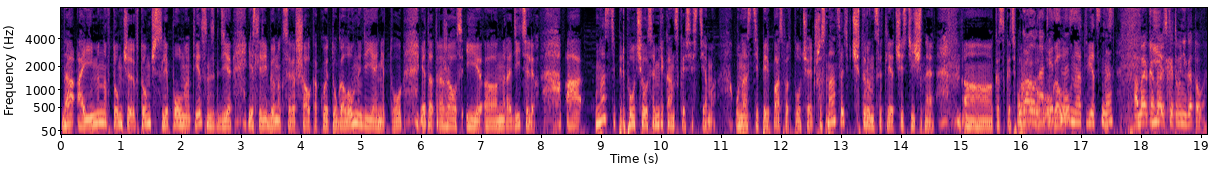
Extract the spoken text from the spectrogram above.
да, а именно в том, в том числе полную ответственность, где если ребенок совершал какое-то уголовное деяние, то это отражалось и а, на родителях. А у нас теперь получилась американская система. У нас теперь паспорт получает в 16, в 14 лет частичная, э, как сказать, уголовная ответственность. Уголовная ответственность. Да. А мы оказались и... к этому не готовы.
